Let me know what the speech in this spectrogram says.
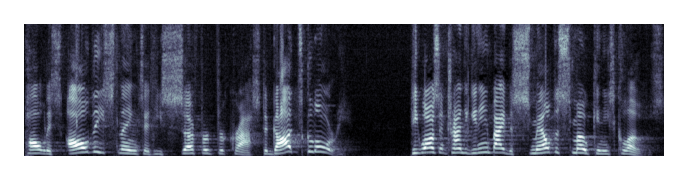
Paul lists all these things that he suffered for Christ to God's glory. He wasn't trying to get anybody to smell the smoke in his clothes.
